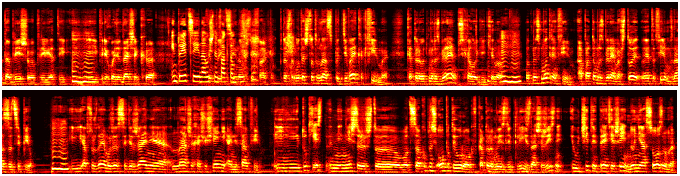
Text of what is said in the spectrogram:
добрейшего привет. И, и переходим дальше к... Интуиции и научным фактам. научным фактам. Потому что вот это что-то в нас поддевает, как фильмы, которые вот мы разбираем психологии кино. Вот мы смотрим фильм, а потом разбираем, а что этот фильм в нас зацепил угу. и обсуждаем уже содержание наших ощущений, а не сам фильм. И тут есть нечто, что вот совокупность опыта и уроков, которые мы извлекли из нашей жизни, и учитываем принятие решений, но неосознанно.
